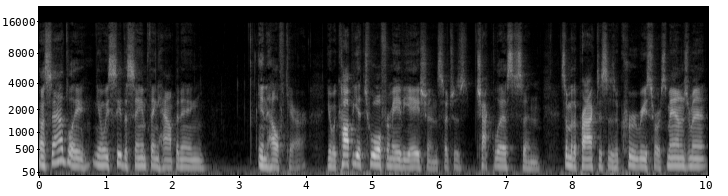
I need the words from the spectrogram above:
Now, sadly, you know, we see the same thing happening in healthcare. You know, we copy a tool from aviation, such as checklists and some of the practices of crew resource management,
